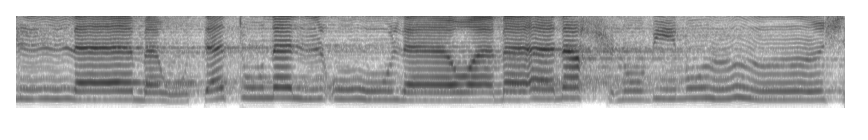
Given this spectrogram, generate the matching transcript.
إلا موتتنا الأولى وما نحن بمنشرين.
